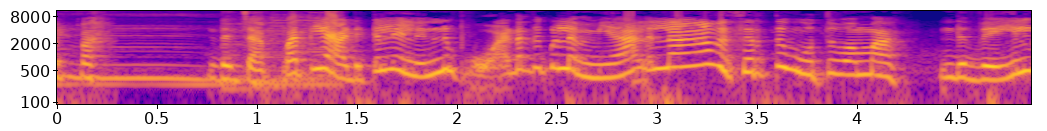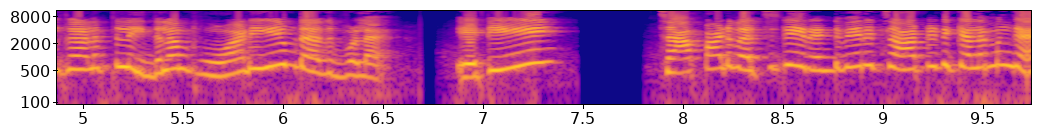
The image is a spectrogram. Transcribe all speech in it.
எப்பா இந்த சப்பாத்தி அடுக்கல நின்னு போடுறதுக்குள்ள மேலெல்லாம் விசர்த்து ஊத்துவோமா இந்த வெயில் காலத்துல இதெல்லாம் போடவே விடாது போல. ஏடி சாப்பாடு வச்சுட்டு ரெண்டு பேரும் சாப்பிட்டுட்டு கிளம்புங்க.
